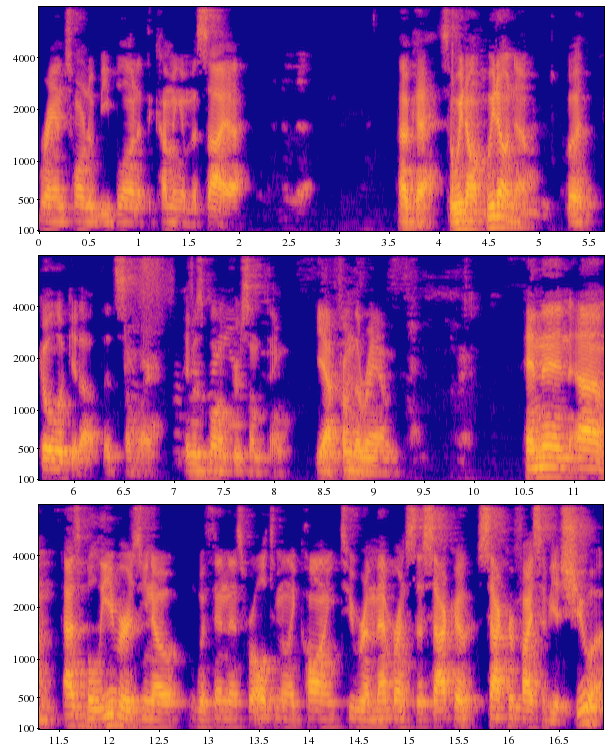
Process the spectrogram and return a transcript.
ram's horn would be blown at the coming of Messiah. Okay, so we don't we don't know, but go look it up. That's somewhere. It was blown for something. Yeah, from the ram. And then, um, as believers, you know, within this, we're ultimately calling to remembrance the sacri- sacrifice of Yeshua,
